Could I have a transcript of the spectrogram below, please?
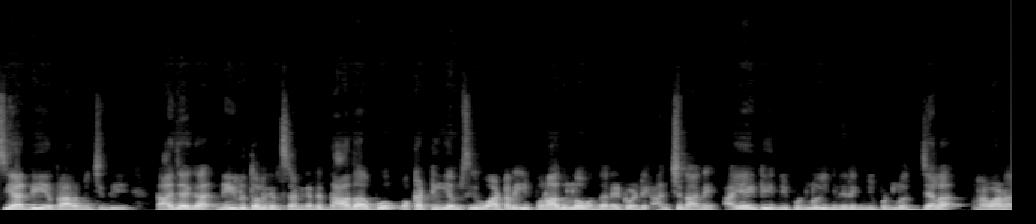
సిఆర్డీఏ ప్రారంభించింది. తాజాగా నీళ్ళు తొలగించడానికి అంటే దాదాపు ఒక టీఎంసీ వాటర్ ఈ పునాదుల్లో ఉందనేటువంటి అంచనాని ఐఐటి నిపుణులు ఇంజనీరింగ్ నిపుణులు జల రవాణా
